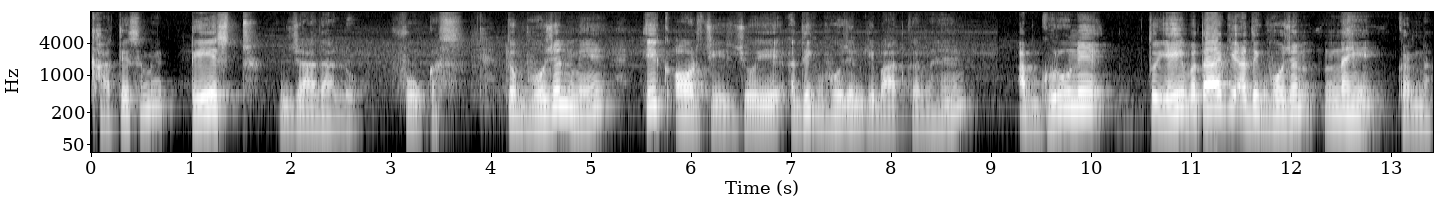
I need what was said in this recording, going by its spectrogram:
खाते समय टेस्ट ज़्यादा लो फोकस तो भोजन में एक और चीज़ जो ये अधिक भोजन की बात कर रहे हैं, अब गुरु ने तो यही बताया कि अधिक भोजन नहीं करना,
